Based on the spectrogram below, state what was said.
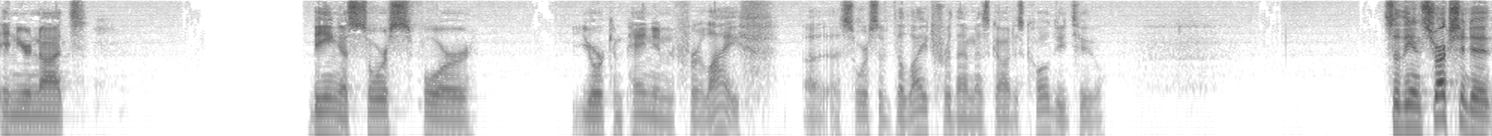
And you're not being a source for your companion for life, a, a source of delight for them as God has called you to. So, the instruction to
